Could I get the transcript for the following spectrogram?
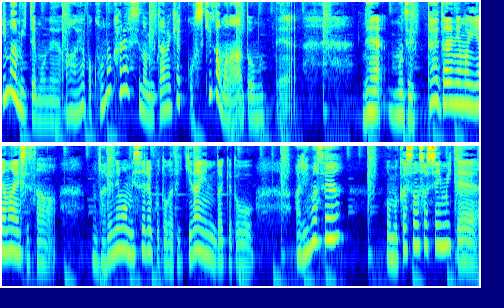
今見てもねあやっぱこの彼氏の見た目結構好きかもなと思ってねもう絶対誰にも言えないしさもう誰にも見せることができないんだけどありません？もう昔の写真見て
